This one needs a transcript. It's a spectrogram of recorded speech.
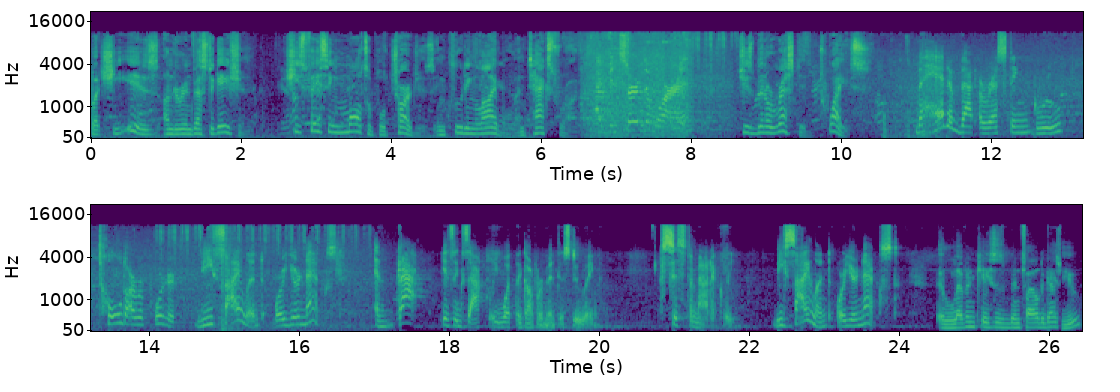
but she is under investigation. She's facing multiple charges, including libel and tax fraud. I've been served a warrant. She's been arrested twice. The head of that arresting group told our reporter, be silent or you're next. And that is exactly what the government is doing systematically. Be silent or you're next. 11 cases have been filed against you?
